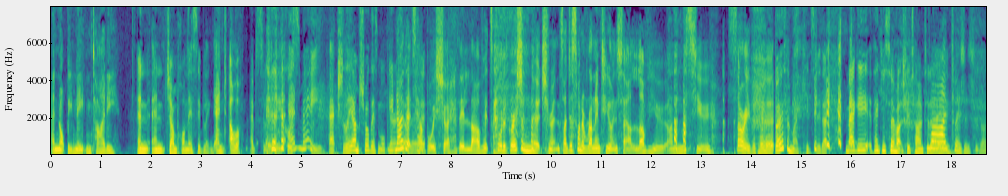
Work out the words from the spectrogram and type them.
and not be neat and tidy and and jump on their sibling. And oh, absolutely, and me. Actually, I'm sure there's more. you know, that's how boys show their love. It's called aggression nurturance. I just want to run into you and say, "I love you. I miss you." Sorry if it hurt. Both of my kids do that. Maggie, thank you so much for your time today. My pleasure, Shevonne.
